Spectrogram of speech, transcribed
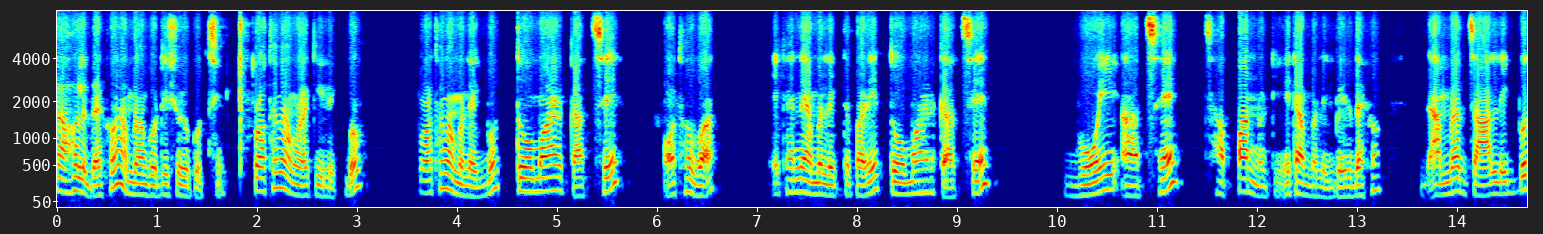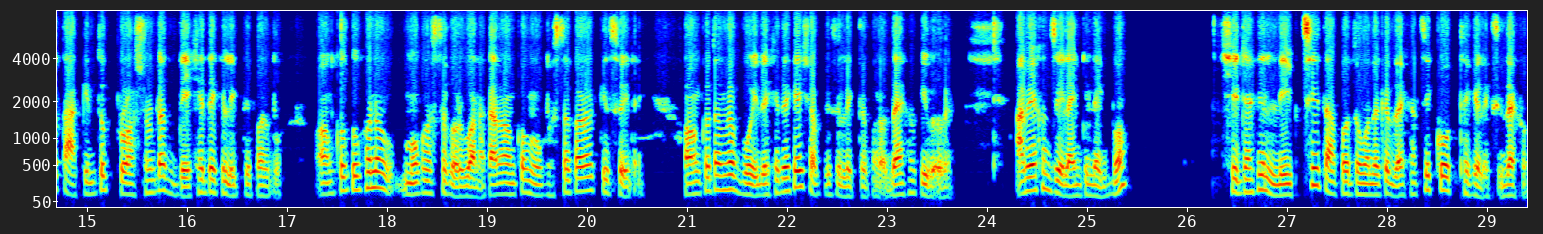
তাহলে দেখো আমরা অঙ্কটি শুরু করছি। প্রথমে আমরা কি লিখব? প্রথমে আমরা লিখব, তোমার কাছে অথবা এখানে আমরা লিখতে পারি, তোমার কাছে বই আছে ছাপ্পান্নটি। এটা আমরা লিখব দেখো, আমরা যা লিখব তা কিন্তু প্রশ্নটা দেখে দেখে লিখতে পারব। অঙ্ক কখনো মুখস্থ করব না, কারণ অঙ্ক মুখস্থ করার কিছুই নাই। অঙ্ক তো আমরা বই দেখে দেখেই সবকিছু লিখতে পারো, দেখো কীভাবে। আমি এখন যে লাইনটি লিখব সেটাকে লিখছি, তারপর তোমাদেরকে দেখাচ্ছি থেকে লিখছি। দেখো,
